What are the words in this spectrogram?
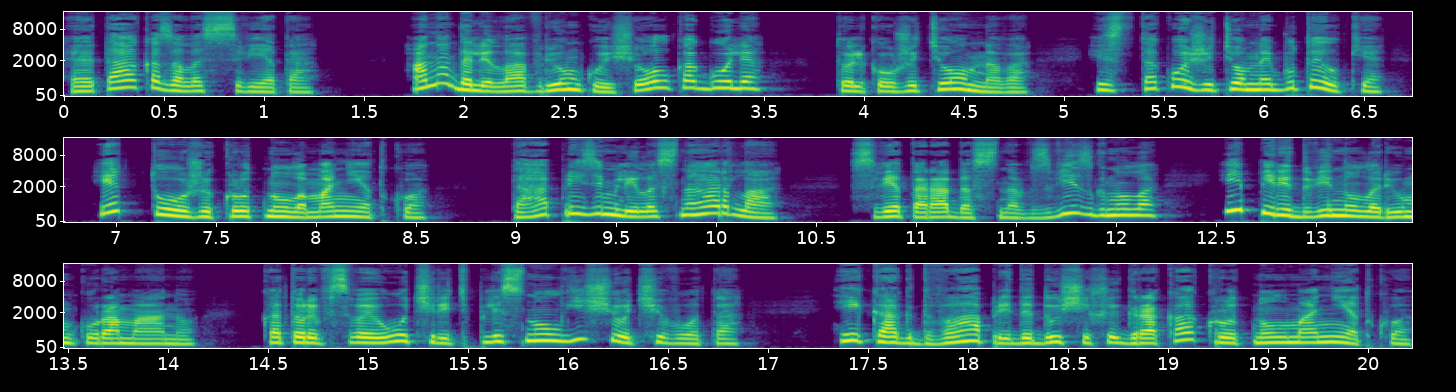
Это оказалась Света. Она долила в рюмку еще алкоголя, только уже темного, из такой же темной бутылки, и тоже крутнула монетку. Та приземлилась на орла. Света радостно взвизгнула и передвинула рюмку Роману, который, в свою очередь, плеснул еще чего-то. И как два предыдущих игрока крутнул монетку,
